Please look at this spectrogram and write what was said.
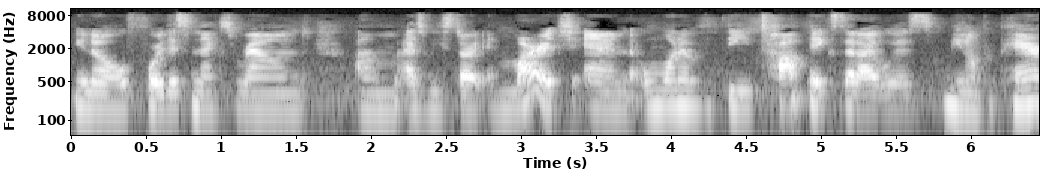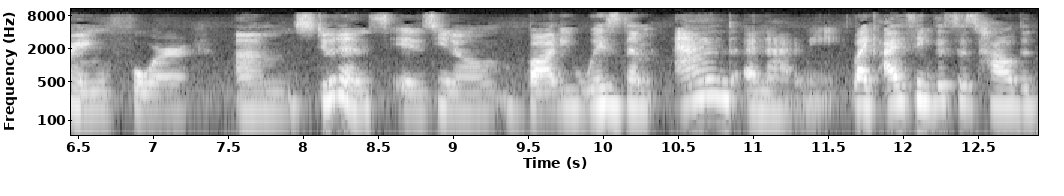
you know for this next round um, as we start in march. And one of the topics that i was you know preparing for um, students is you know body wisdom and anatomy. Like i think this is how the,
